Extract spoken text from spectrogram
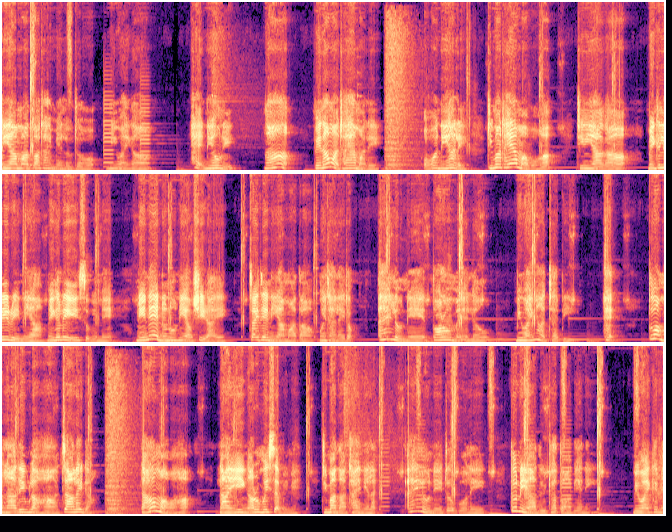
နေရာမှာသွားထိုင်မယ်လို့တော့မိဝိုင်းကဟဲ့နေအောင်လေငါဘယ်နားမှာထိုင်ရမှာလဲဩနေရလေဒီမှာထိုင်ရမှာပေါ့ဟာဒီနေရာကမိန်းကလေးတွေနေရာမိန်းကလေးဆိုပေမဲ့နေနဲ့နုံနုံနှစ်ယောက်ရှိတာရဲ့ကြိုက်တဲ့နေရာမှာသာဝင်ထိုင်လိုက်တော့အဲ့လိုနဲ့သွားတော့မယ်အလုံးမိဝိုင်းကထပ်ပြီးဟဲ့ तू ကမလာသေးဘူးလားဟာကြားလိုက်တာလာတော့မှာပါဟာလာရင်ငါတို့မိတ်ဆက်ပေးမယ်ဒီမှာသာထိုင်နေလိုက်အဲ့လိုနေတော့ပေါ်လေသူ့နေရာသူထွက်သွားပြန်နေ မိဝိုင်းခမ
